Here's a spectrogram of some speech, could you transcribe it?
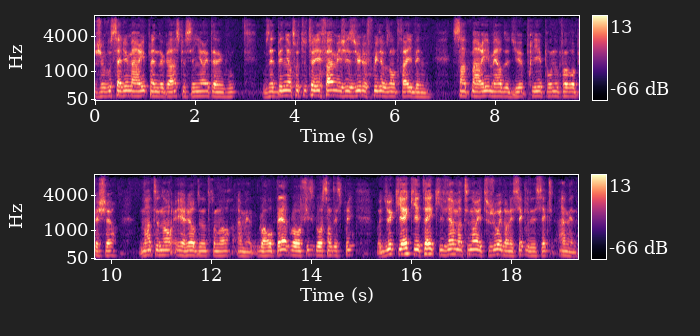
Je vous salue Marie, pleine de grâce, le Seigneur est avec vous. Vous êtes bénie entre toutes les femmes, et Jésus, le fruit de vos entrailles, est béni. Sainte Marie, Mère de Dieu, priez pour nous pauvres pécheurs, maintenant et à l'heure de notre mort. Amen. Gloire au Père, gloire au Fils, gloire au Saint-Esprit, au Dieu qui est, qui était et qui vient, maintenant et toujours et dans les siècles des siècles. Amen.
